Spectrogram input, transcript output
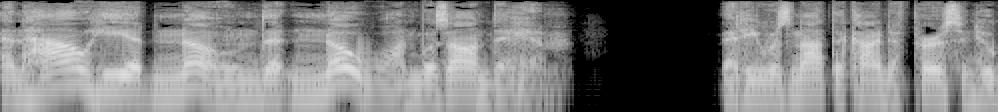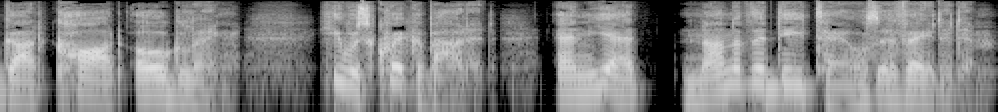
and how he had known that no one was onto him. That he was not the kind of person who got caught ogling. He was quick about it, and yet none of the details evaded him.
